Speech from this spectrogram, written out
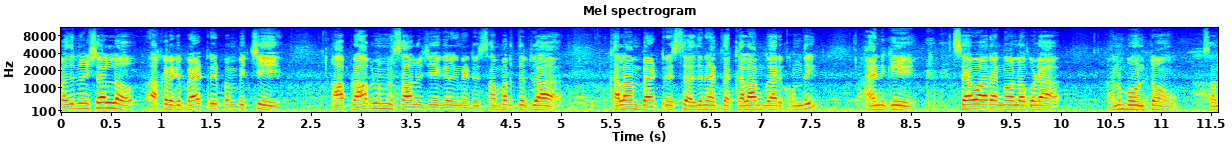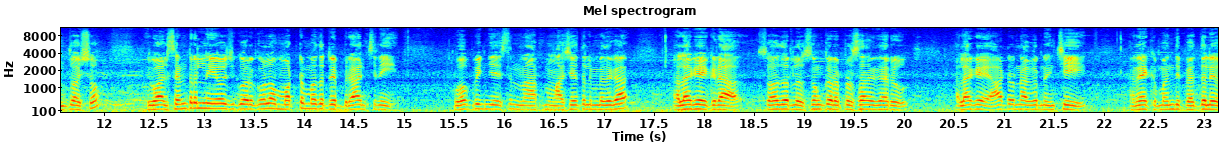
పది నిమిషాల్లో అక్కడికి బ్యాటరీ పంపించి ఆ ప్రాబ్లమ్ని సాల్వ్ చేయగలిగినటువంటి సమర్థత కలాం బ్యాటరీస్ అధినేత కలాం గారికి ఉంది. ఆయనకి సేవా రంగంలో కూడా అనుభవం ఉండటం సంతోషం. ఇవాళ సెంట్రల్ నియోజకవర్గంలో మొట్టమొదటి బ్రాంచ్ని ఓపెన్ చేసిన నా మా చేతుల మీదుగా అలాగే ఇక్కడ సోదరులు శంకర ప్రసాద్ గారు అలాగే ఆటో నగర్ నుంచి అనేక మంది పెద్దలు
